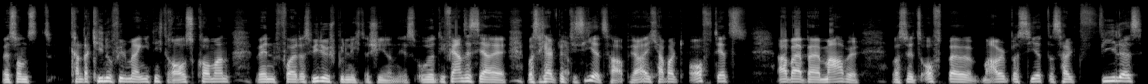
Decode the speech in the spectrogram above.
weil sonst kann der Kinofilm eigentlich nicht rauskommen, wenn vorher das Videospiel nicht erschienen ist. Oder die Fernsehserie, was ich halt mit ja. DC jetzt habe, ja. Ich habe halt oft jetzt, aber bei Marvel, was jetzt oft bei Marvel passiert, dass halt vieles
